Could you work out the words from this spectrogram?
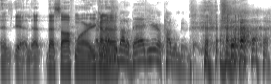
As- yeah, that that sophomore, you kind if I say of. about a bad year, I probably won't be able to.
